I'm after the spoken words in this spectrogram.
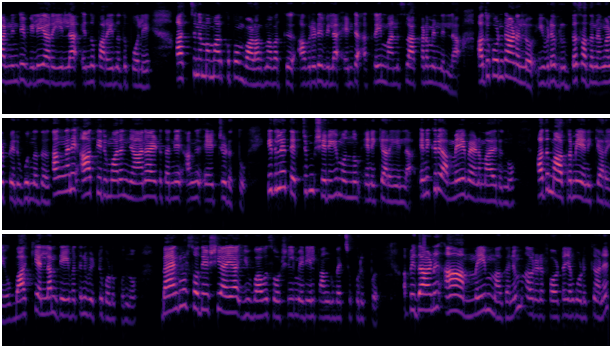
കണ്ണിന്റെ വില അറിയില്ല എന്ന് പറയുന്നത് പോലെ അച്ഛനമ്മമാർക്കൊപ്പം വളർന്നവർക്ക് അവരുടെ വില എന്റെ അത്രയും മനസ്സിലാക്കണമെന്നില്ല. അതുകൊണ്ടാണല്ലോ ഇവിടെ വൃദ്ധസദനങ്ങൾ പെരുകുന്നത്. അങ്ങനെ ആ തീരുമാനം ഞാനായിട്ട് തന്നെ അങ്ങ് ഏറ്റെടുത്തു. ഇതിലെ തെറ്റും ശരിയുമൊന്നും എനിക്കറിയില്ല. എനിക്കൊരു അമ്മയെ വേണമായിരുന്നു. അത് മാത്രമേ എനിക്കറിയൂ. ബാക്കിയെല്ലാം ദൈവത്തിന് വിട്ടുകൊടുക്കുന്നു. ബാംഗ്ലൂർ സ്വദേശിയായ യുവാവ് സോഷ്യൽ മീഡിയയിൽ പങ്കുവച്ച കുറിപ്പ്. അപ്പൊ ഇതാണ് ആ അമ്മയും മകനും അവരുടെ ഫോട്ടോ ഞാൻ കൊടുക്കുകയാണ്.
